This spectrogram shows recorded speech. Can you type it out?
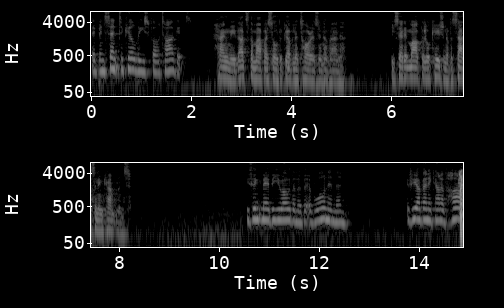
They've been sent to kill these four targets. Hang me, that's the map I sold to Governor Torres in Havana. He said it marked the location of assassin encampments. You think maybe you owe them a bit of warning then? If you have any kind of heart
